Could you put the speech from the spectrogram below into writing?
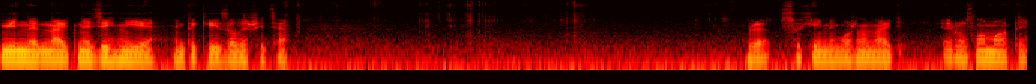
він не, навіть не зігниє, він такий залишиться. Вже сухий не можна навіть розламати.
